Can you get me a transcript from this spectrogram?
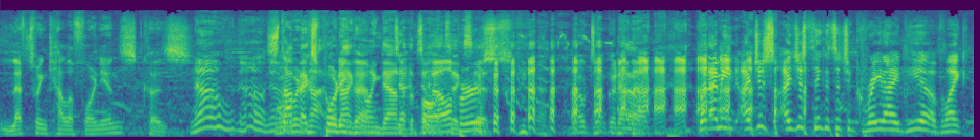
left-wing Californians? Because no, no, no. Stop We're not- exporting we're not them. going down to De- the politics. yet. developers. no, don't go down that. But I mean, I just, I just think it's such a great idea of like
